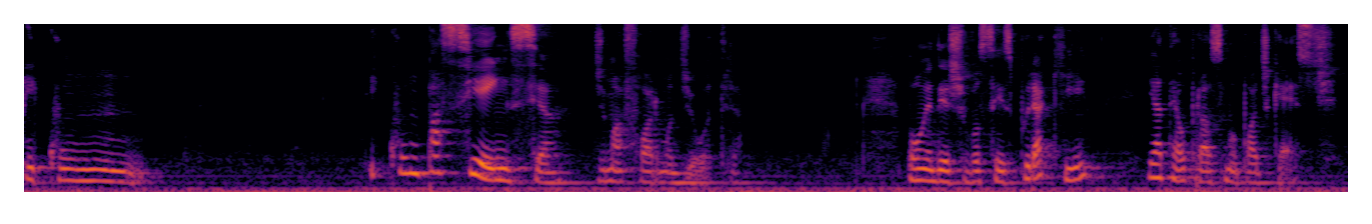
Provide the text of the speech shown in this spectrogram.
e com e com paciência de uma forma ou de outra. Bom, eu deixo vocês por aqui e até o próximo podcast.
